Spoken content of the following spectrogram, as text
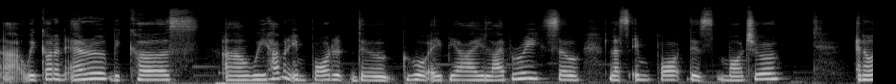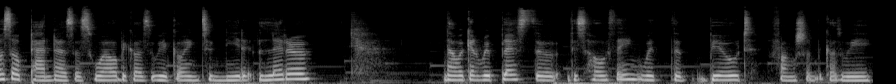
Uh, we got an error because uh, we haven't imported the Google API library. So let's import this module and also pandas as well because we're going to need it later. Now we can replace the this whole thing with the build function because we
